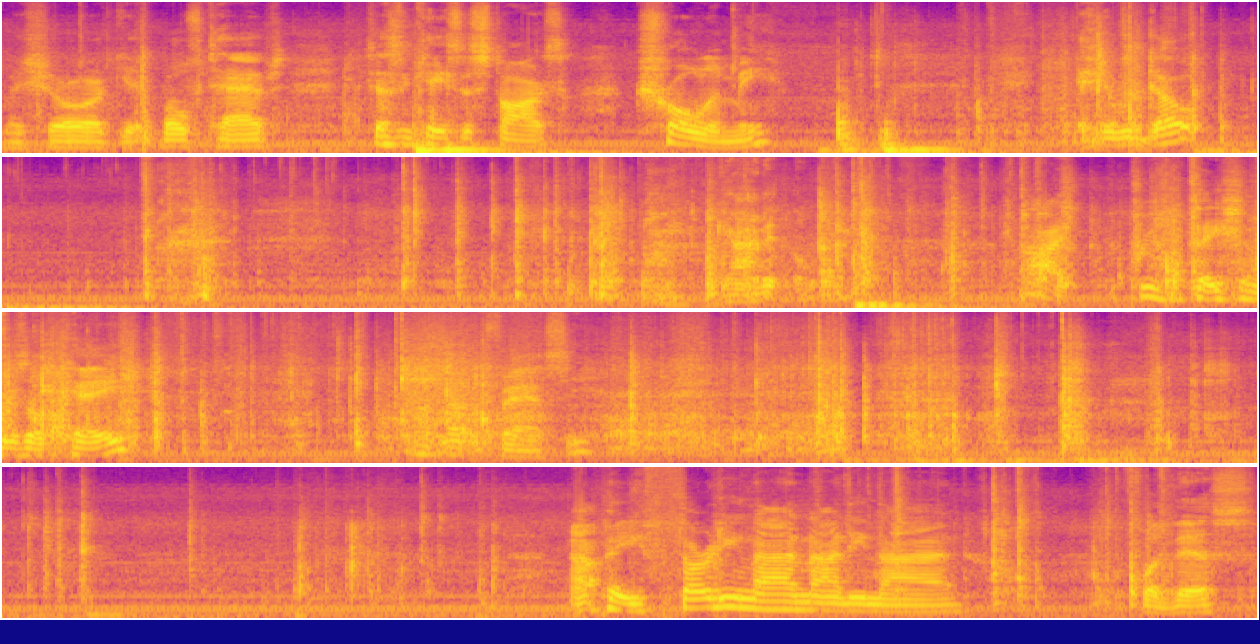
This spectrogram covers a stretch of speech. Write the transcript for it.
Make sure I get both tabs just in case it starts trolling me. Here we go. Got it. Alright, presentation is okay. Not nothing fancy. I paid $39.99 for this.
